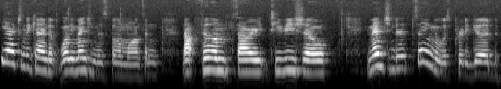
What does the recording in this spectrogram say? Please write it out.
he actually kind of, well, he mentioned this film once, and not film, sorry, TV show. He mentioned it, saying it was pretty good.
